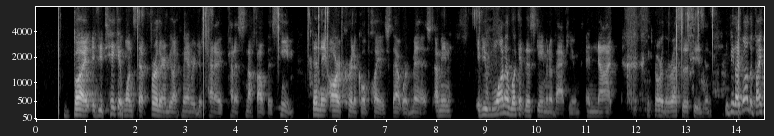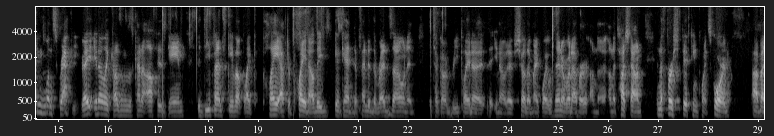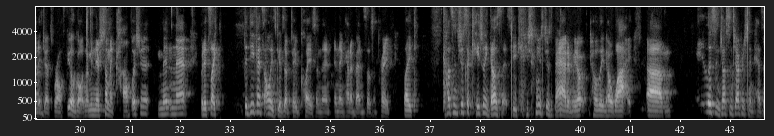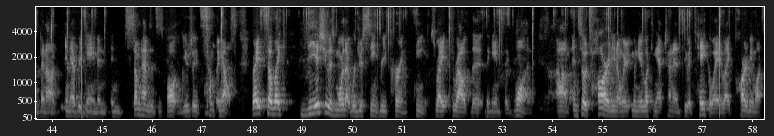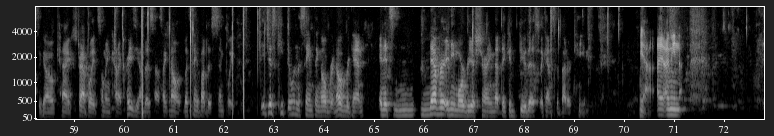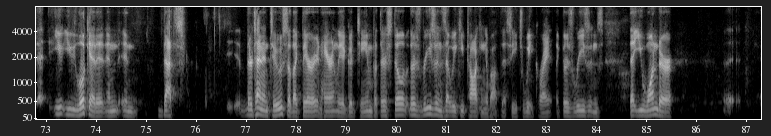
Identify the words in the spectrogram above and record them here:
But if you take it one step further and be like, man, we're just kind of kind of snuff out this team, then they are critical plays that were missed. I mean, if you want to look at this game in a vacuum and not ignore the rest of the season, you'd be like, well, the Vikings won scrappy, right? You know, like Cousins was kind of off his game. The defense gave up like play after play. Now they again defended the red zone and it took a replay to you know to show that Mike White was in or whatever on the on the touchdown. And the first 15 points scored uh, by the Jets were all field goals. I mean, there's some accomplishment in that, but it's like the defense always gives up big plays and then and then kind of bends doesn't break. Like Cousins just occasionally does this. He occasionally is just bad, and we don't totally know why. Um, listen, Justin Jefferson hasn't been on in every game, and, and sometimes it's his fault, and usually it's something else, right? So like the issue is more that we're just seeing recurring themes, right, throughout the, the games they've won. Um, and so it's hard, you know, when you're looking at trying to do a takeaway, like part of me wants to go, can I extrapolate something kind of crazy on this? And I was like, no, let's think about this simply. They just keep doing the same thing over and over again. And it's n- never any more reassuring that they could do this against the better team. Yeah. I, I mean, you, you look at it and, and that's they're 10 and 2 so like they're inherently a good team but there's still there's reasons that we keep talking about this each week right? Like there's reasons that you wonder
